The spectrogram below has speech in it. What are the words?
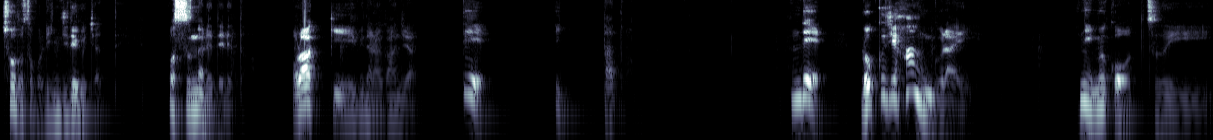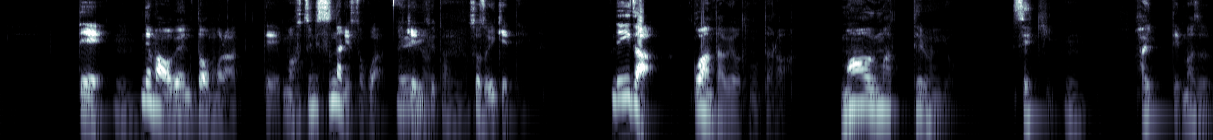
ちょうどそこ臨時出口あって、まあ、すんなり出れた。おラッキーみたいな感じやって行ったと。で6時半ぐらいに向こう着いてうん。でまあお弁当もらって、まあ、普通にすんなりそこはえー行ける行けたんや。そうそう行けて。でいざご飯食べようと思ったらまあ埋まってるんよ。席。うん。入ってまず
